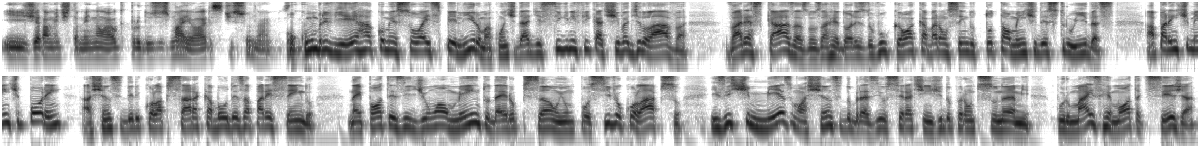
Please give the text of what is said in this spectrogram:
e geralmente também não é o que produz os maiores tsunamis. O Cumbre Vieja começou a expelir uma quantidade significativa de lava, Várias casas nos arredores do vulcão acabaram sendo totalmente destruídas. Aparentemente, porém, a chance dele colapsar acabou desaparecendo. Na hipótese de um aumento da erupção e um possível colapso, existe mesmo a chance do Brasil ser atingido por um tsunami, por mais remota que seja?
